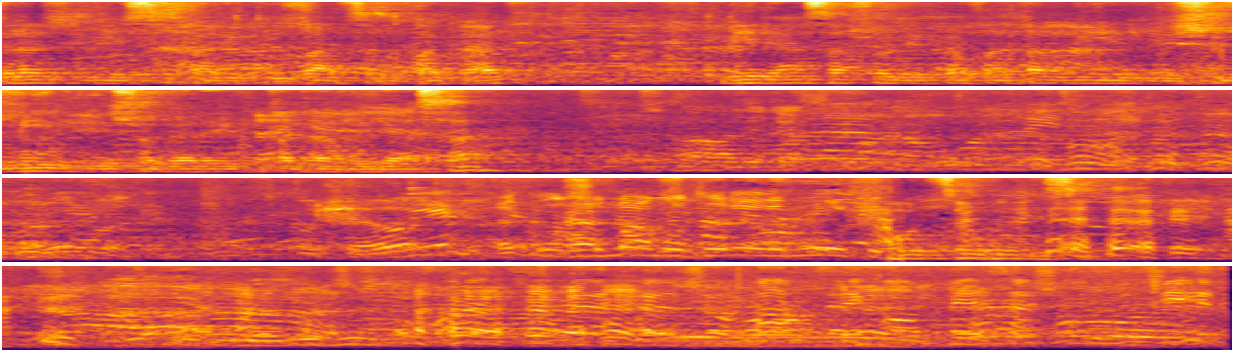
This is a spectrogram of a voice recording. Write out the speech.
Dragii mei, să care v-ați împăcat. Mireasa și-o recăpătat Mirle și Mirle și-o recăpătat Mireasa. Hai consumam motorile multe. Pot să uiți. Jogați recompensa și un fugit.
